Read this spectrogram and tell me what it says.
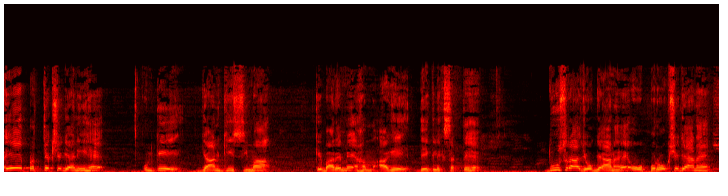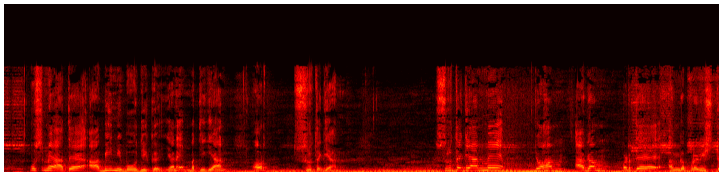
ये प्रत्यक्ष ज्ञानी है। उनके ज्ञान की सीमा के बारे में हम आगे देख लिख सकते हैं। दूसरा जो ज्ञान है, वो परोक्ष ज्ञान है। उसमें आते हैं अभिनिबोधिक, यानी मति ज्ञान और श्रुत ज्ञान। श्रुत ज्ञान में जो हम आगम पढ़ते हैं, अंग प्रविष्ट,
